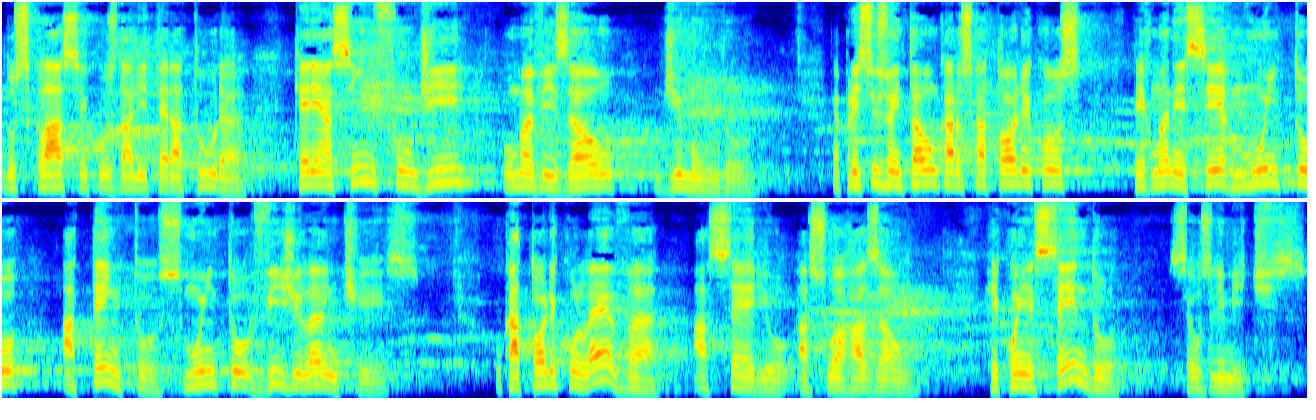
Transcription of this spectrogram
dos clássicos da literatura. Querem assim infundir uma visão de mundo. É preciso então, caros católicos, permanecer muito atentos, muito vigilantes. O católico leva a sério a sua razão, reconhecendo seus limites.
